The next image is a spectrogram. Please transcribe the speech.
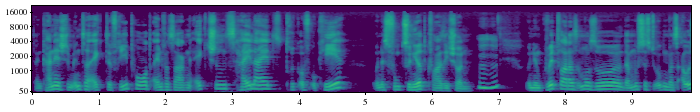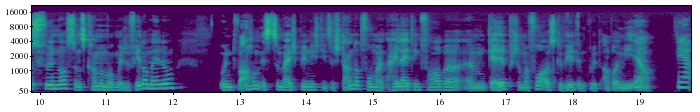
Dann kann ich im Interactive Report einfach sagen Actions, Highlight, drück auf OK und es funktioniert quasi schon. Und im Grid war das immer so, da musstest du irgendwas ausfüllen noch, sonst kamen immer irgendwelche Fehlermeldungen. Und warum ist zum Beispiel nicht diese Standardformat Highlighting-Farbe ähm, gelb schon mal vorausgewählt im Grid, aber im IR? Ja. Ja.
